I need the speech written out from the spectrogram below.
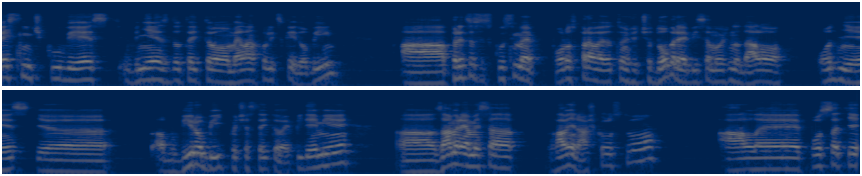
pesničku viesť, vniesť do tejto melancholickej doby. A preto sa skúsime porozprávať o tom, že čo dobré by sa možno dalo odniesť e, alebo vyrobiť počas tejto epidémie. Zameriame sa hlavne na školstvo, ale v podstate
